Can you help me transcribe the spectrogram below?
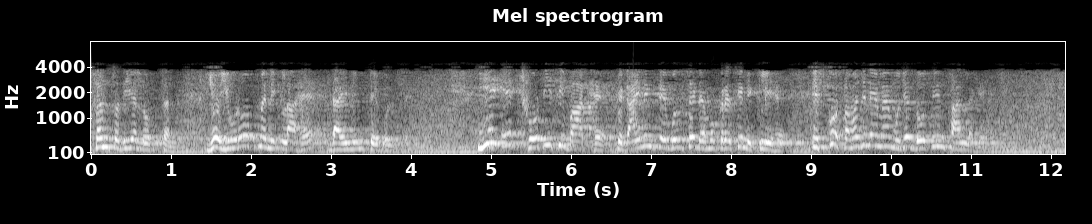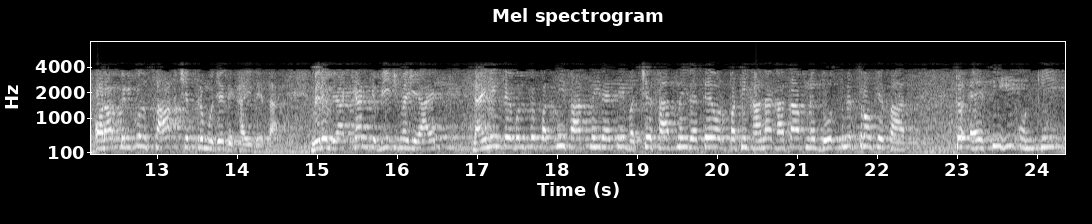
संसदीय लोकतंत्र, जो यूरोप में निकला है डाइनिंग टेबल से। ये एक छोटी सी बात है कि डाइनिंग टेबल से डेमोक्रेसी निकली है। इसको समझने में मुझे दो तीन साल लगे, और अब बिल्कुल साफ़ चित्र मुझे दिखाई देता है। मेरे व्याख्यान के बीच में ये आए डाइनिंग टेबल पे पत्नी साथ नहीं रहती, बच्चे साथ नहीं रहते और पति खाना खाता अपने दोस्त मित्रों के साथ। तो ऐसी ही उनकी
